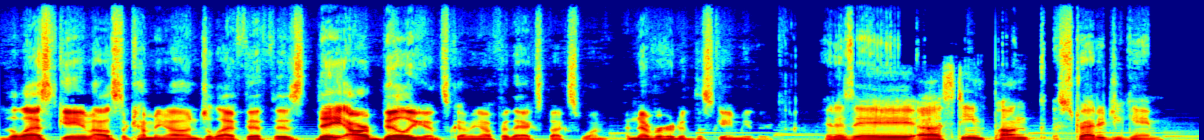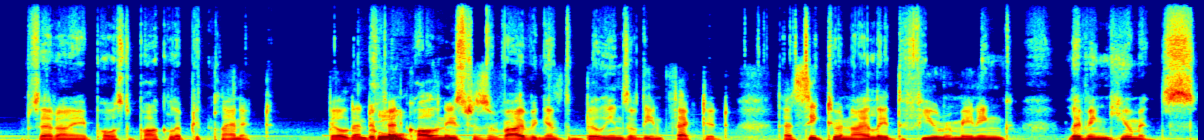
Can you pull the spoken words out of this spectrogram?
the last game also coming out on July 5th is They Are Billions coming out for the Xbox One. I've never heard of this game either. It is a uh, steampunk strategy game set on a post-apocalyptic planet. Build and defend Cool. colonies to survive against the billions of the infected that seek to annihilate the few remaining living humans.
